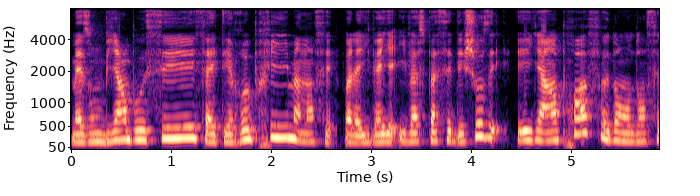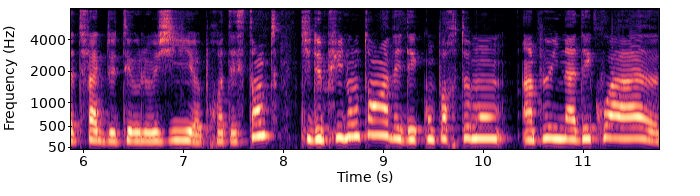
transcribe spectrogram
mais elles ont bien bossé. Ça a été repris. Maintenant, c'est voilà, il va il va se passer des choses. Et il y a un prof dans, dans cette fac de théologie euh, protestante qui depuis longtemps avait des comportements un peu inadéquats, euh,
